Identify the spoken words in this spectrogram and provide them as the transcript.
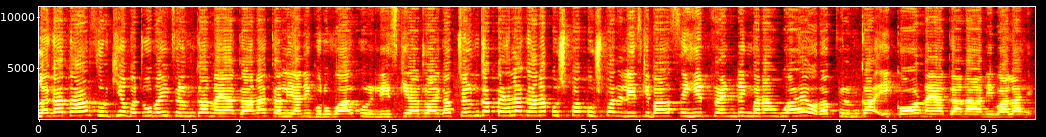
लगातार सुर्खियाँ बटोर रही फ़िल्म का नया गाना, कल यानी गुरुवार को रिलीज़ किया जाएगा। फ़िल्म का पहला गाना पुष्पा पुष्पा रिलीज़ के बाद ऐसी ही ट्रेंडिंग बना हुआ है और अब फ़िल्म का एक और नया गाना आने वाला है।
